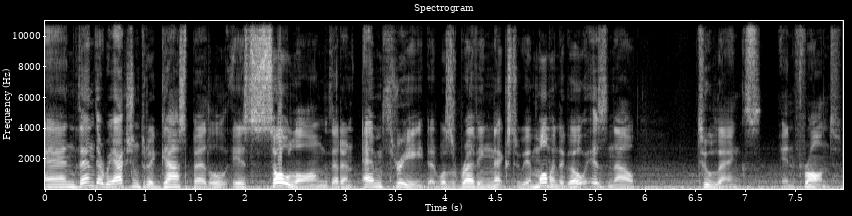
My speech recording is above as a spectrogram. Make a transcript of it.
and then the reaction to the gas pedal is so long that an M3 that was revving next to me a moment ago is now two lengths in front.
